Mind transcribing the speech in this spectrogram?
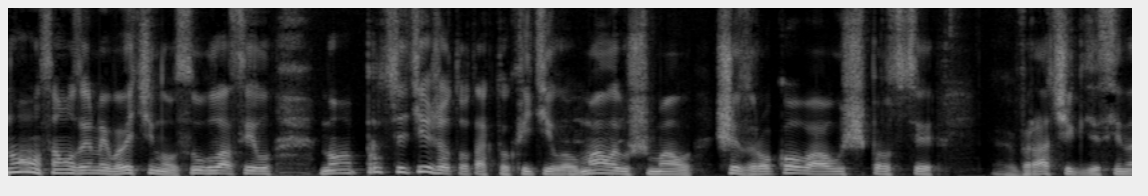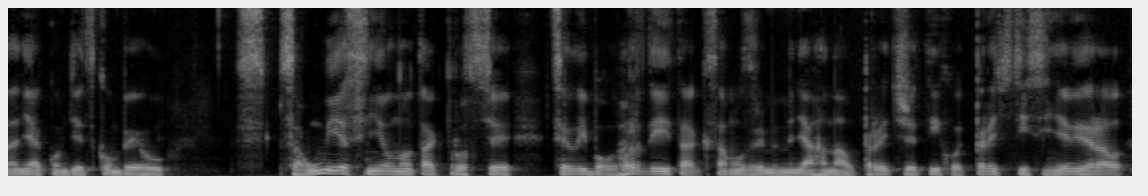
No, samozrejme, väčšinou súhlasil, no a proste tiež ho to takto chytilo. Mal už mal 6 rokov a už proste v Rači, kde si na nejakom detskom behu sa umiestnil, no tak proste celý bol hrdý, tak samozrejme mňa hnal preč, že ty choď preč, ty si nevyhral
